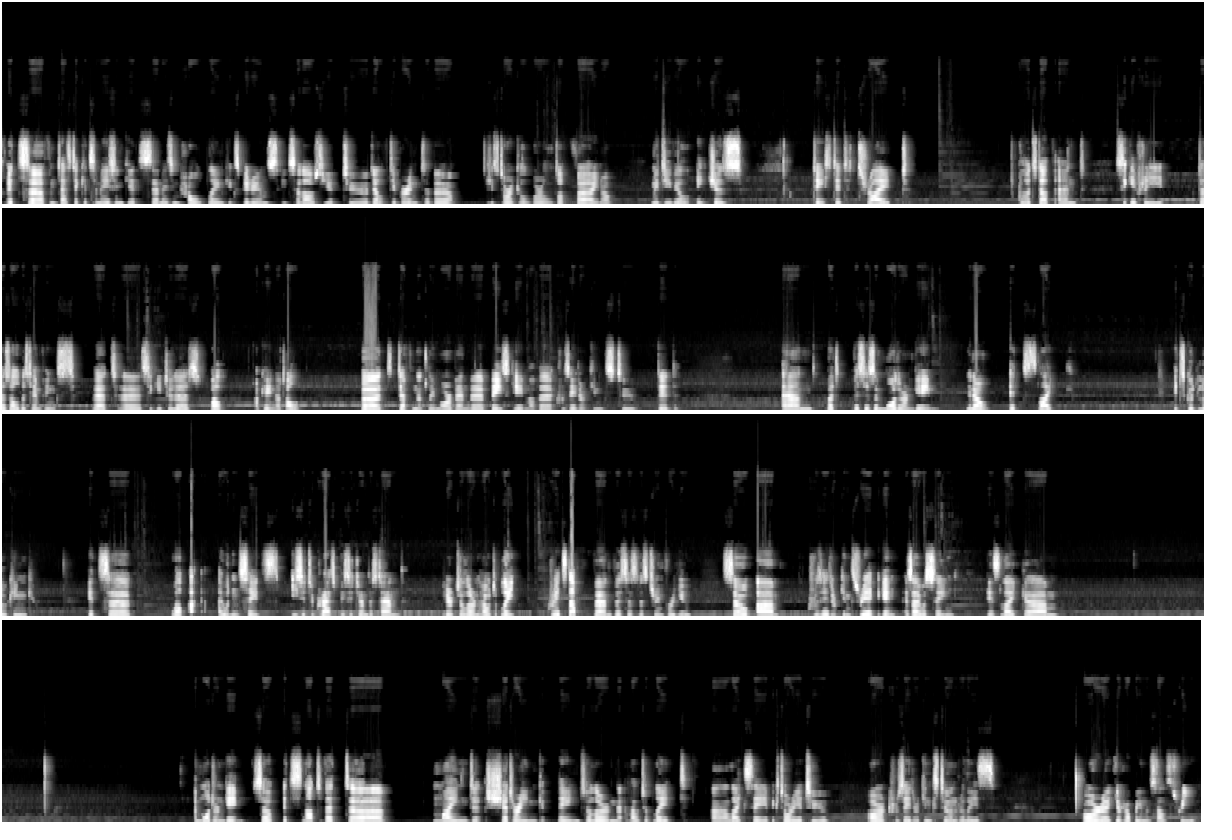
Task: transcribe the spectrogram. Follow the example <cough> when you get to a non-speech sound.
It's uh, fantastic. It's amazing. It's amazing role-playing experience. It allows you to delve deeper into the historical world of uh, you know medieval ages. Taste it, try it, all that stuff. And CK3 does all the same things that uh, CK2 does. Well, okay, not all but definitely more than the base game of the Crusader Kings 2 did. And but this is a modern game, you know? It's like it's good looking. It's uh well, I, I wouldn't say it's easy to grasp, easy to understand. Here to learn how to play. Great stuff. Then this is the stream for you. So um Crusader Kings 3 again, as I was saying, is like um a modern game. So it's not that uh, mind-shattering pain to learn how to play it, uh, like say Victoria 2 or Crusader Kings 2 on release, or uh, Europa Universalis 3.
